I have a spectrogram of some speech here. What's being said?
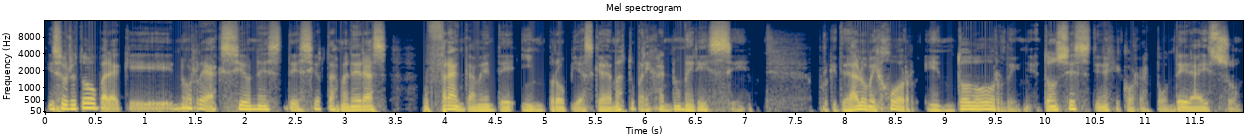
y sobre todo para que no reacciones de ciertas maneras francamente impropias que además tu pareja no merece, porque te da lo mejor en todo orden. Entonces tienes que corresponder a eso.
